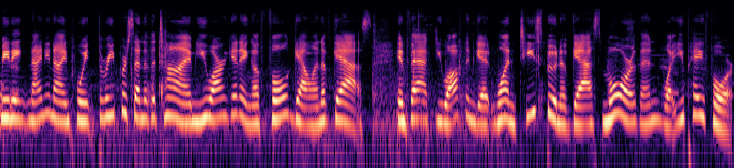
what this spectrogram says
meaning 99.3% of the time you are getting a full gallon of gas. In fact, you often get one teaspoon of gas more than what you pay for.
